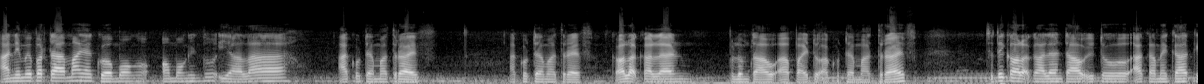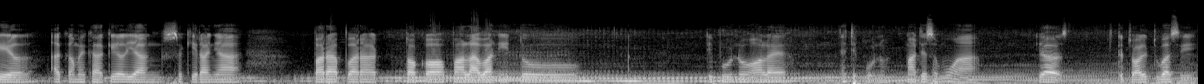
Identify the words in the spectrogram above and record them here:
Anime pertama yang gue omong omongin tuh ialah Aku Dama Drive. Aku Dama Drive. Kalau kalian belum tahu apa itu Aku Dama Drive, jadi kalau kalian tahu itu Akame Kill, Akame Kill yang sekiranya para para tokoh pahlawan itu dibunuh oleh eh dibunuh mati semua ya kecuali dua sih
